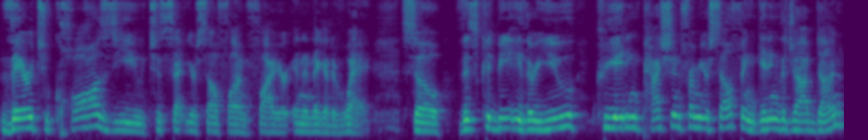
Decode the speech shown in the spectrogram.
there to cause you to set yourself on fire in a negative way. So this could be either you creating passion from yourself and getting the job done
